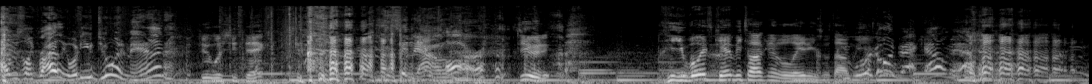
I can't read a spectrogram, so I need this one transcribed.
I was like, Riley, what are you doing, man? Dude, was she thick? Sit down. Car. Dude, you boys can't be talking to the ladies without me. We're going back out, man.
